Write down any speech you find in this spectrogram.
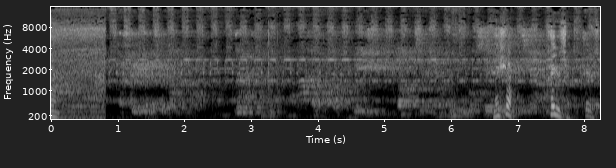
嗯，没事，开就行，开就行。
